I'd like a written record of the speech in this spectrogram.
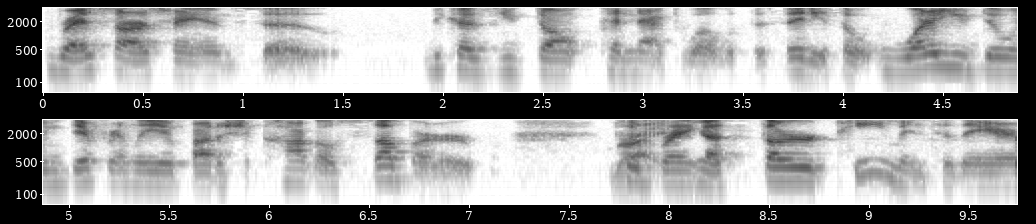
Red Stars fans to because you don't connect well with the city. So, what are you doing differently about a Chicago suburb to Right. bring a third team into there?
